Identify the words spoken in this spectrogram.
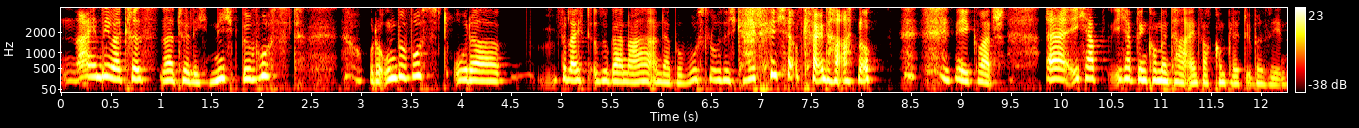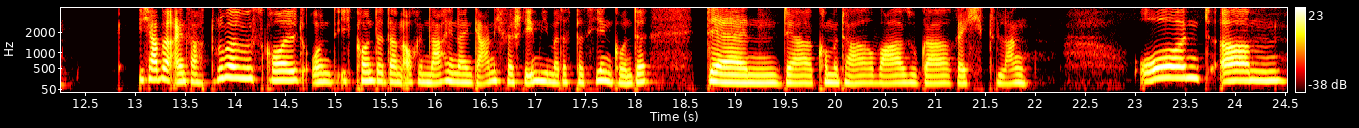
Nein, lieber Chris, natürlich nicht bewusst oder unbewusst oder vielleicht sogar nahe an der Bewusstlosigkeit. Ich habe keine Ahnung. Nee, Quatsch. Äh, ich habe ich hab den Kommentar einfach komplett übersehen ich habe einfach drüber gescrollt und ich konnte dann auch im Nachhinein gar nicht verstehen, wie mir das passieren konnte, denn der Kommentar war sogar recht lang. Und ähm,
